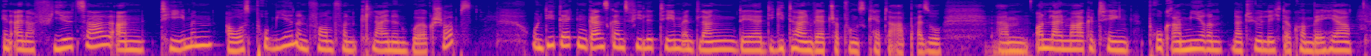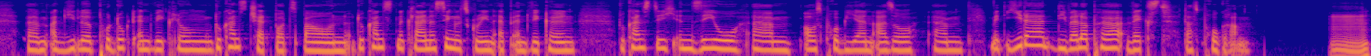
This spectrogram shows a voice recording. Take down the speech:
in einer Vielzahl an Themen ausprobieren in Form von kleinen Workshops. Und die decken ganz, ganz viele Themen entlang der digitalen Wertschöpfungskette ab. Also ähm, Online-Marketing, Programmieren natürlich, da kommen wir her, ähm, agile Produktentwicklung, du kannst Chatbots bauen, du kannst eine kleine Single-Screen-App entwickeln, du kannst dich in SEO ähm, ausprobieren. Also ähm, mit jeder Developer wächst das Programm. Mhm.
